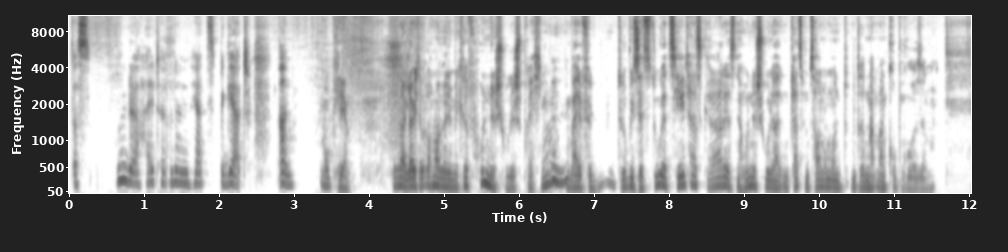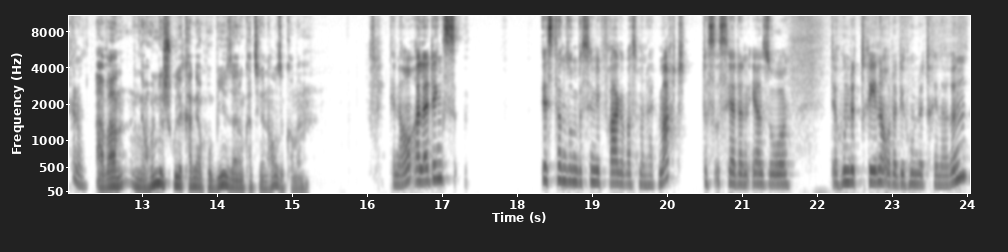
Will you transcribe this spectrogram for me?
das Hundehalterinnenherz begehrt an. Okay. Müssen wir, glaube ich, auch mal über den Begriff Hundeschule sprechen, mhm. weil für so wie es jetzt du erzählt hast gerade, ist eine Hundeschule halt ein Platz mit Zaun rum und mit drin hat man Gruppenkurse. Genau. Aber eine Hundeschule kann ja auch mobil sein und kann zu dir nach Hause kommen. Genau, allerdings ist dann so ein bisschen die Frage, was man halt macht. Das ist ja dann eher so der Hundetrainer oder die Hundetrainerin.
